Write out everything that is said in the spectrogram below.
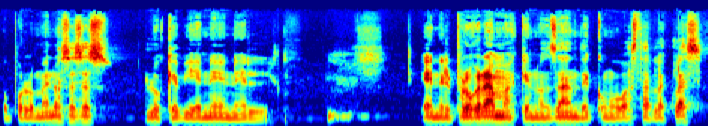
O por lo menos eso es lo que viene en el, en el programa que nos dan de cómo va a estar la clase.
